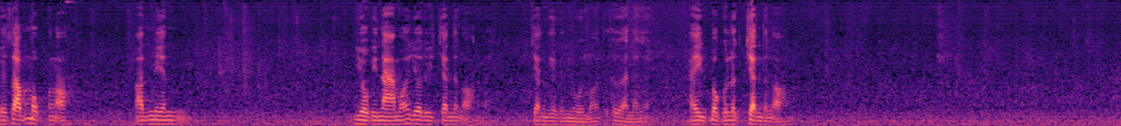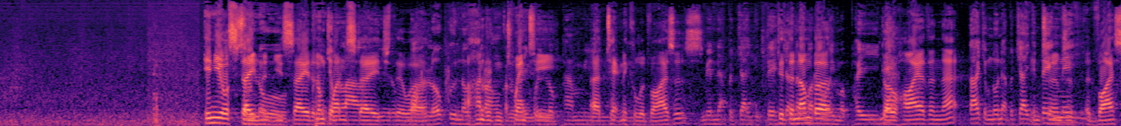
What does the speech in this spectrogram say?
វាសពមុខទាំងអស់អត់មាន យកពីណាមកយកទៅចិនទាំងអស់ហ្នឹងចិនគេទៅនួយមកទៅធ្វើអាហ្នឹងហើយបុគ្គលិកចិនទាំងអស់ In your សំណួ statement, រ you say that ក្នុង at ចម្លើ one យ stage there របស់ were លោកគឺនៅត្រង់កន្លែងមួយលោក120ថាមាន uh, technical advisors. មានអ្នកបច្ចេកទេស Did ចិ the ន number 120 go higher than that តើចំនួនអ្នកបច្ចេក in ទេស terms នេះ of advice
